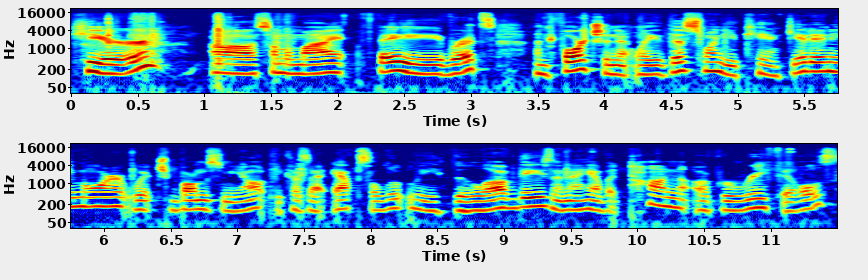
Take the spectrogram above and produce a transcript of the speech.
here uh, some of my favorites. Unfortunately, this one you can't get anymore, which bums me out because I absolutely love these and I have a ton of refills.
